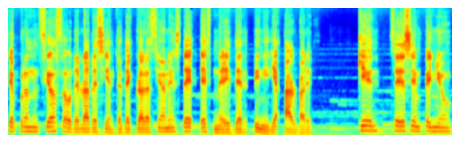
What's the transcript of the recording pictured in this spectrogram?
se pronunció sobre las recientes declaraciones de Schneider Pinilla Álvarez, quien se desempeñó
